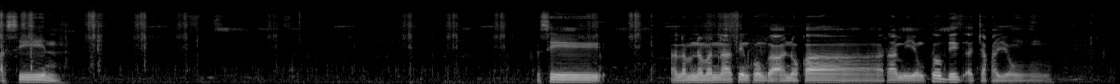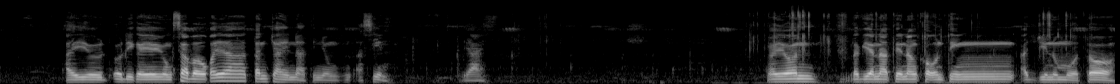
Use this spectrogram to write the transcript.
asin. Kasi alam naman natin kung gaano karami yung tubig at saka yung ay o di kaya yung sabaw kaya tansyahin natin yung asin. Yan. Ngayon, lagyan natin ng kaunting Ajinomoto.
